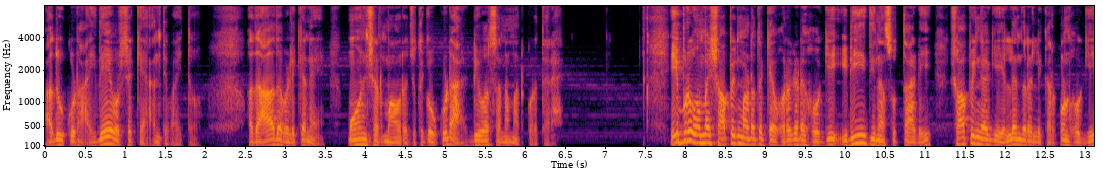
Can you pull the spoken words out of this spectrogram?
ಅದು ಕೂಡ ಐದೇ ವರ್ಷಕ್ಕೆ ಅಂತ್ಯವಾಯಿತು. ಅದಾದ ಬಳಿಕನೇ ಮೋಹನ್ ಶರ್ಮಾ ಅವರ ಜೊತೆಗೂ ಕೂಡ ಡಿವೋರ್ಸನ್ನು ಮಾಡ್ಕೊಳ್ತಾರೆ. ಇಬ್ಬರು ಒಮ್ಮೆ ಶಾಪಿಂಗ್ ಮಾಡೋದಕ್ಕೆ ಹೊರಗಡೆ ಹೋಗಿ ಇಡೀ ದಿನ ಸುತ್ತಾಡಿ ಶಾಪಿಂಗಾಗಿ ಎಲ್ಲೆಂದರಲ್ಲಿ ಕರ್ಕೊಂಡು ಹೋಗಿ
